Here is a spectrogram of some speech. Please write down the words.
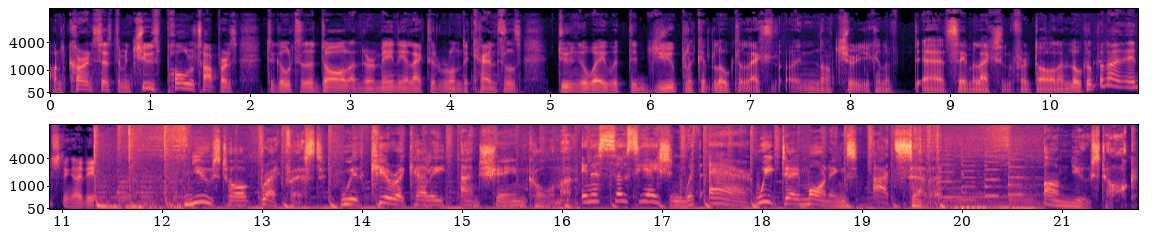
on current system and choose poll poll toppers to go to the Dáil and the remaining elected run the councils, doing away with the duplicate local elections. I'm not sure you can have uh, same election for Dáil and local, but an interesting idea. News Talk Breakfast with Ciara Kelly and Shane Coleman. In association with AIR. Weekday mornings at 7 on Newstalk.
